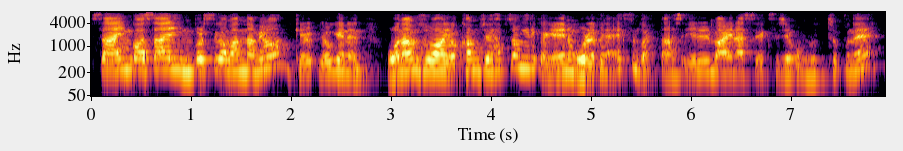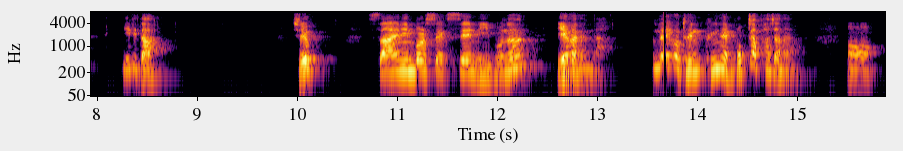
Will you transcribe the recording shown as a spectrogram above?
사인과 사인 인버스가 만나면 개- 여기에는 원함수와 역함수의 합성이니까 얘는 원래 그냥 x인 거야. 따라서 1-x 제곱 루트 분의 1이다. 즉 사인 인버스 x의 미분은 얘가 된다. 근데 이거 된- 굉장히 복잡하잖아요. 어,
